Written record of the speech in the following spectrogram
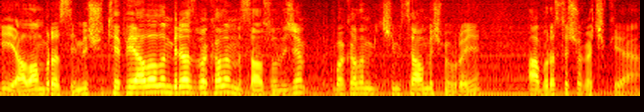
İyi alan burasıymış. Şu tepeyi alalım biraz bakalım mı sağ sol diyeceğim. Bakalım kimse almış mı burayı. Ha burası da çok açık ya.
